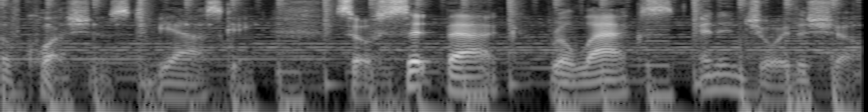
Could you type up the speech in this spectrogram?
of questions to be asking. So sit back, relax, and enjoy the show.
